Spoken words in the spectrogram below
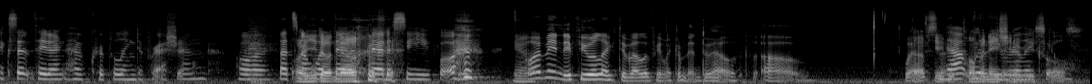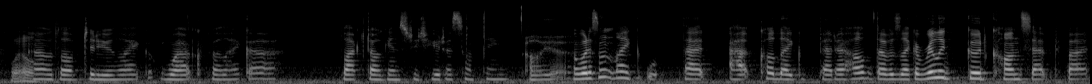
Except they don't have crippling depression, or that's or not what they're there to see you for. Yeah. Well, I mean, if you were like developing like a mental health um, website, that would be really cool. Wow. I would love to do like work for like a Black Dog Institute or something. Oh yeah. Or what isn't like w- that app called like BetterHelp? That was like a really good concept, but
